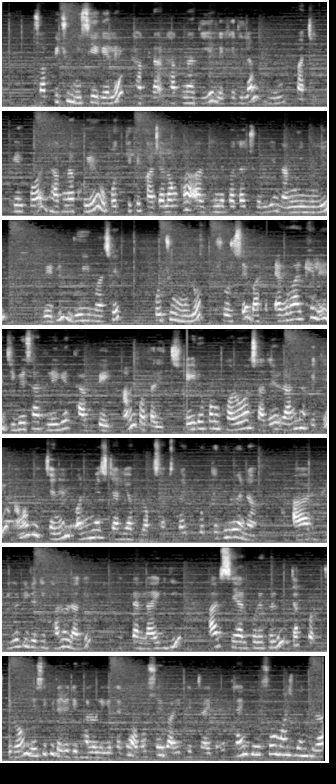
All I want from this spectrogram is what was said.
সব কিছু মিশিয়ে গেলে ঢাকনা ঢাকনা দিয়ে রেখে দিলাম মিনিট পাঁচে। এরপর ঢাকনা খুলে উপর থেকে কাঁচা লঙ্কা আর ধনে পাতা ছড়িয়ে নামিয়ে নিলেই রেডি রুই মাছের কচু মূলো, সর্ষে বা একবার খেলে জিভে স্বাদ লেগে থাকবেই। আমি কথা দিচ্ছি। এইরকম ঘরোয়া স্বাদের রান্না পেতে আমাদের channel Animesh Dalia blog subscribe করতে ভুলবে না। আর ভিডিওটি যদি ভালো লাগে, একটা লাইক দিয়ে আর শেয়ার করে ফেলুন চটপট। এবং রেসিপিটা যদি ভালো লেগে থাকে, অবশ্যই বাড়িতে ট্রাই করে থ্যাংক ইউ সো মাচ বন্ধুরা।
